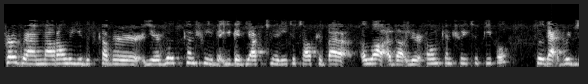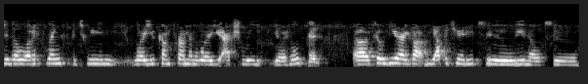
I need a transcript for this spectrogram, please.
program, not only you discover your host country, but you get the opportunity to talk about a lot about your own country to people. So that bridges a lot of links between where you come from and where you actually you're hosted. Uh, so here I got the opportunity to, you know, to uh,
